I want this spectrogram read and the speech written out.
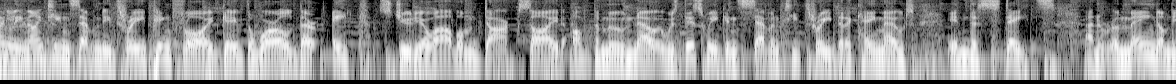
Finally, 1973, Pink Floyd gave the world their eighth studio album, Dark Side of the Moon. Now, it was this week in 73 that it came out in the States, and it remained on the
